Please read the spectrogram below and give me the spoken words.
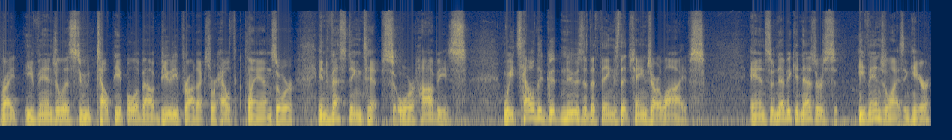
right? Evangelists who tell people about beauty products or health plans or investing tips or hobbies. We tell the good news of the things that change our lives. And so Nebuchadnezzar's evangelizing here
